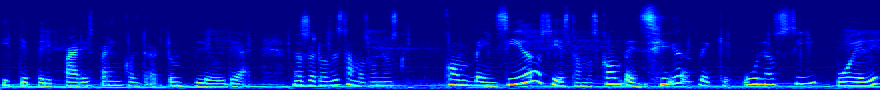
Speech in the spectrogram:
y te prepares para encontrar tu empleo ideal. Nosotros estamos unos convencidos y estamos convencidos de que uno sí puede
